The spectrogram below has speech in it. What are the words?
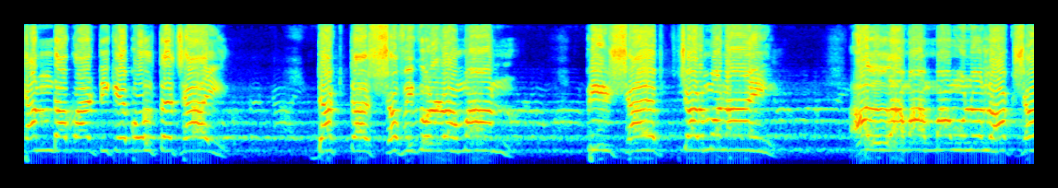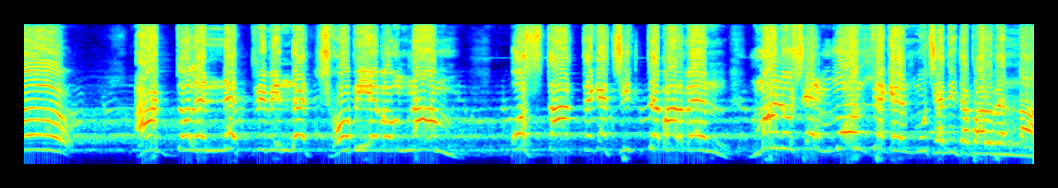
চান্দা পার্টিকে বলতে চাই, ডাক্তার শফিকুর রহমান, পীর সাহেব চরমনাই, আল্লামা মামুনুল হক আট দলের নেতৃবৃন্দের ছবি এবং নাম পোস্টার থেকে ছিটতে পারবেন, মানুষের মন থেকে মুছে দিতে পারবেন না।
